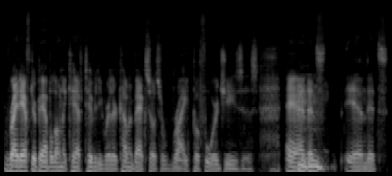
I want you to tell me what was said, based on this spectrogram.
right after Babylonian captivity, where they're coming back, so it's right before Jesus, and it's and it's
